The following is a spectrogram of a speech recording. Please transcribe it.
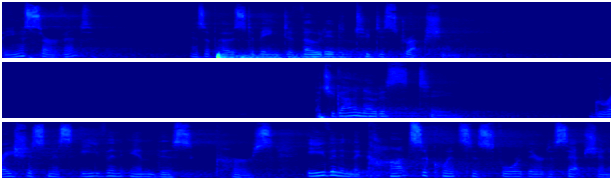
being a servant as opposed to being devoted to destruction. But you got to notice, too, graciousness even in this curse, even in the consequences for their deception.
